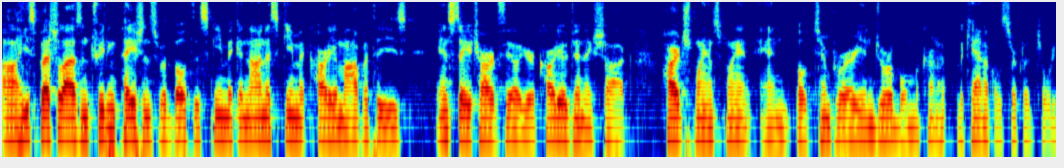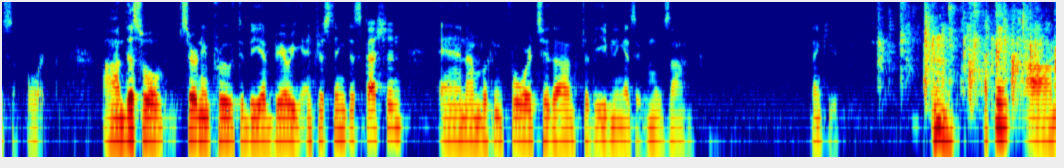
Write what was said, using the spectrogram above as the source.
Uh, he specializes in treating patients with both ischemic and non-ischemic cardiomyopathies, end-stage heart failure, cardiogenic shock, heart transplant, and both temporary and durable mechani- mechanical circulatory support. Um, this will certainly prove to be a very interesting discussion, and I'm looking forward to the, to the evening as it moves on. Thank you. I think um,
